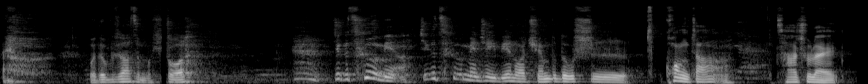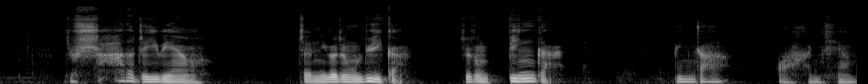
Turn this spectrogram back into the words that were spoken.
哎呀，我都不知道怎么说了。这个侧面啊，这个侧面这一边的话，全部都是矿渣啊，擦出来就沙的这一边啊，整一个这种绿感，这种冰感。冰渣，哇，很强。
